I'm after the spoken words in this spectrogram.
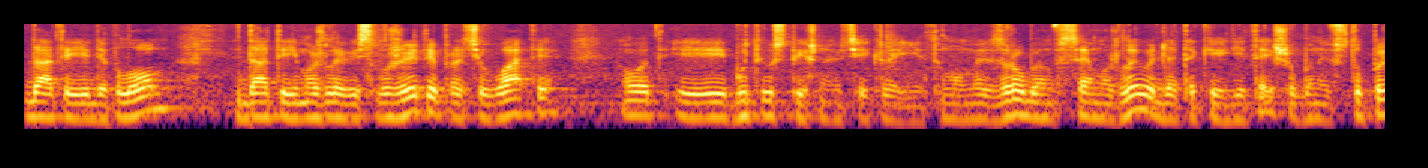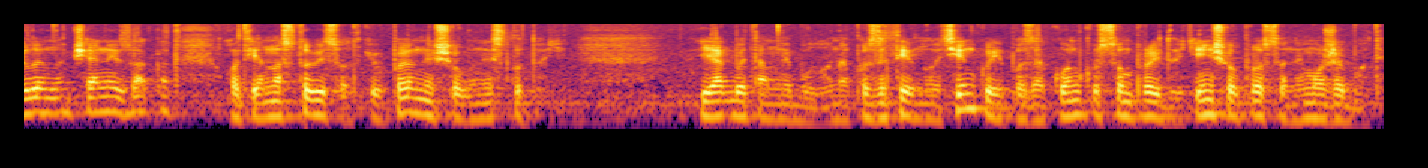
Дати їй диплом, дати їй можливість служити, працювати от, і бути успішною в цій країні. Тому ми зробимо все можливе для таких дітей, щоб вони вступили в навчальний заклад. От я на 100% впевнений, що вони складуть. Як би там не було, на позитивну оцінку і поза конкурсом пройдуть. Іншого просто не може бути.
